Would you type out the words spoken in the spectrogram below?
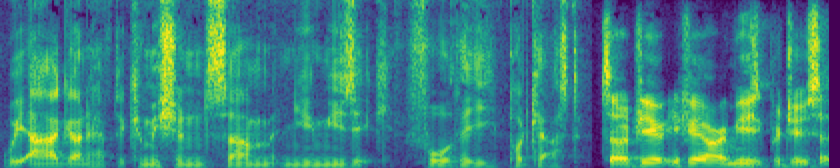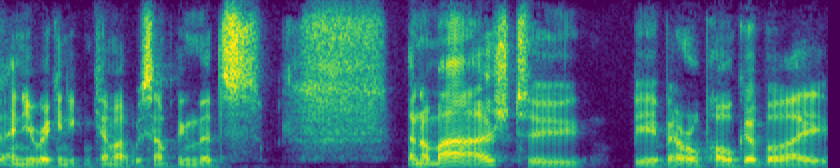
we are going to have to commission some new music for the podcast. So if you if you are a music producer and you reckon you can come up with something that's an homage to Beer Barrel Polka by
